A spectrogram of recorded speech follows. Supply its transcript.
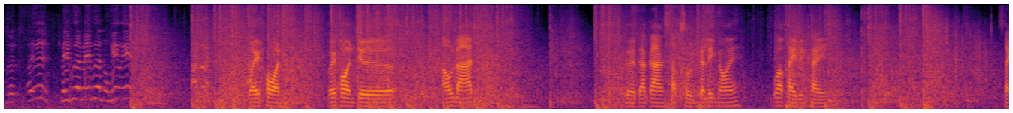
เพื่อนเอ้ยไม่เพื่อนไม่เพื่อนตรงนี้ตรงนี้ตามหน่อยไวคอน ไวคอนเจอเอาลาดเกิดอาการสับสนกันเล็กน้อย ว่าใครเป็นใคร ใส่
